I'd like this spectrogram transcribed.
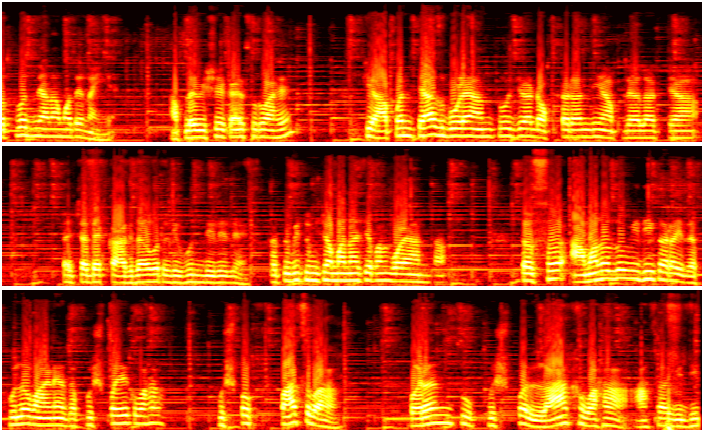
तत्वज्ञानामध्ये नाही आहे आपल्याविषयी काय सुरू आहे? की आपण त्याच गोळ्या आणतो ज्या डॉक्टरांनी आपल्याला त्या त्याच्या त्या कागदावर लिहून दिलेल्या आहेत. तर तुम्ही तुमच्या मनाचे पण गोळ्या आणता. तसं आम्हाला जो विधी करायचा आहे फुलं वाहण्याचा पुष्प एक वाहा पुष्प पाच वाहा परंतु पुष्प लाख वाहा असा विधी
